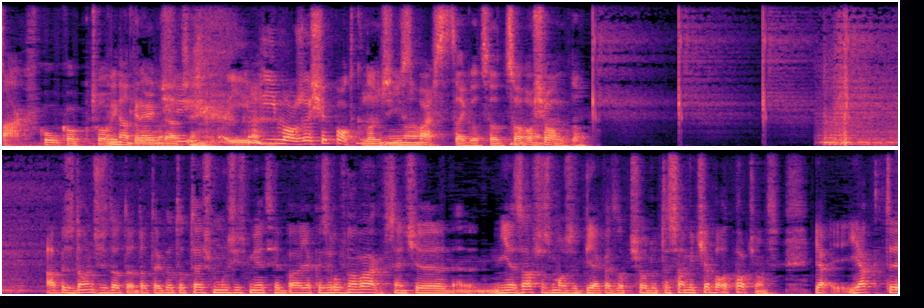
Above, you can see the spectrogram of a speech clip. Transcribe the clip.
tak, w kółko człowiek kręci i, i może się potknąć i No. spaść z tego, co, co No. osiągnął. Aby zdążyć do, do tego, to też musisz mieć chyba jakąś równowagę, w sensie e, nie zawsze możesz biegać do przodu, czasami trzeba odpocząć. Jak, jak ty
